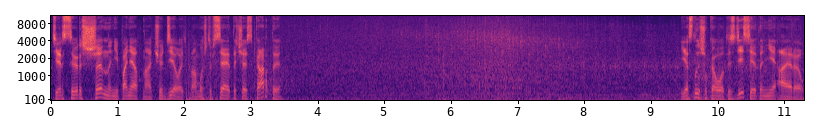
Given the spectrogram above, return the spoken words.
Теперь совершенно непонятно, а что делать, потому что вся эта часть карты Я слышу кого-то здесь, и это не АРЛ.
